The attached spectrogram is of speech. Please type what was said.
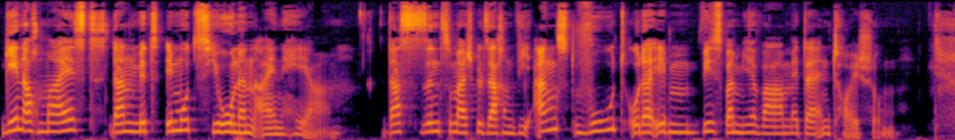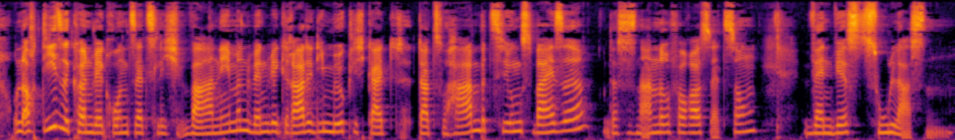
gehen auch meist dann mit Emotionen einher. Das sind zum Beispiel Sachen wie Angst, Wut oder eben, wie es bei mir war, mit der Enttäuschung. Und auch diese können wir grundsätzlich wahrnehmen, wenn wir gerade die Möglichkeit dazu haben, beziehungsweise, das ist eine andere Voraussetzung, wenn wir es zulassen.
